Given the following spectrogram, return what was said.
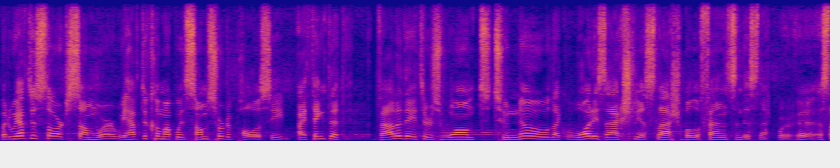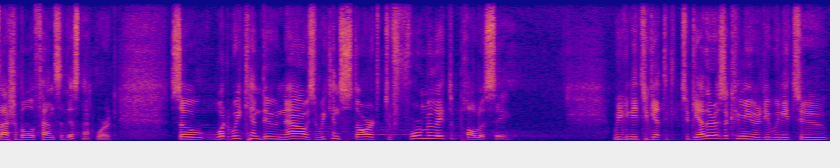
But we have to start somewhere. We have to come up with some sort of policy. I think that validators want to know like what is actually a slashable offense in this network, uh, a slashable offense in this network. So what we can do now is we can start to formulate the policy. We need to get together as a community. We need to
